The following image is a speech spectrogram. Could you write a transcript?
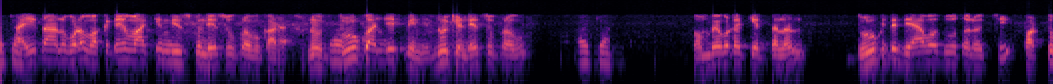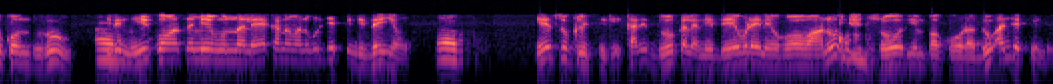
సైతాను కూడా ఒకటే వాక్యం తీసుకుంది యేసు ప్రభు కాడ. నువ్వు దూకు అని చెప్పింది. దూకిండి యేసు ప్రభు. ఓకే. తొంభై ఒకటో కీర్తన. దూకితే దేవదూతలు వచ్చి పట్టుకొందురు. ఇది నీ కోసమే ఉన్న లేఖనం అని కూడా చెప్పింది దెయ్యం. యేసుక్రీస్తుకి కానీ దూకలే నీ దేవుడైన హోవాను శోధింపకూడదు అని చెప్పింది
